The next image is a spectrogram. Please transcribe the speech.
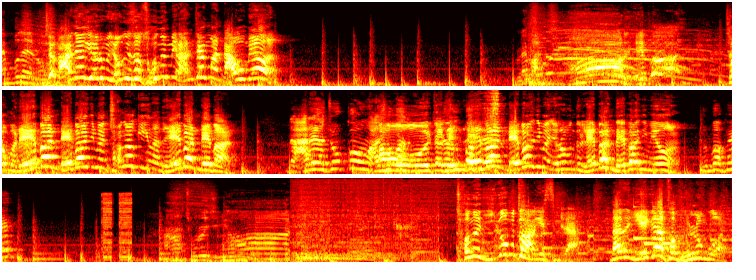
n분의 1로 자 만약에 여러분 여기서 손흥민 한 장만 나오면 레반 아 레반 잠깐만 레반 레반이면 천억이긴 한데 레반 레반 근데 아래가 조금 아, 아쉬운 것 어, 일단 야, 레? 레반 레반이면 여러분들 레반 레반이면 은바페? 아 조르지뉴 아 저는 이거부터 하겠습니다 나는 얘가 더 별론 것 같아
